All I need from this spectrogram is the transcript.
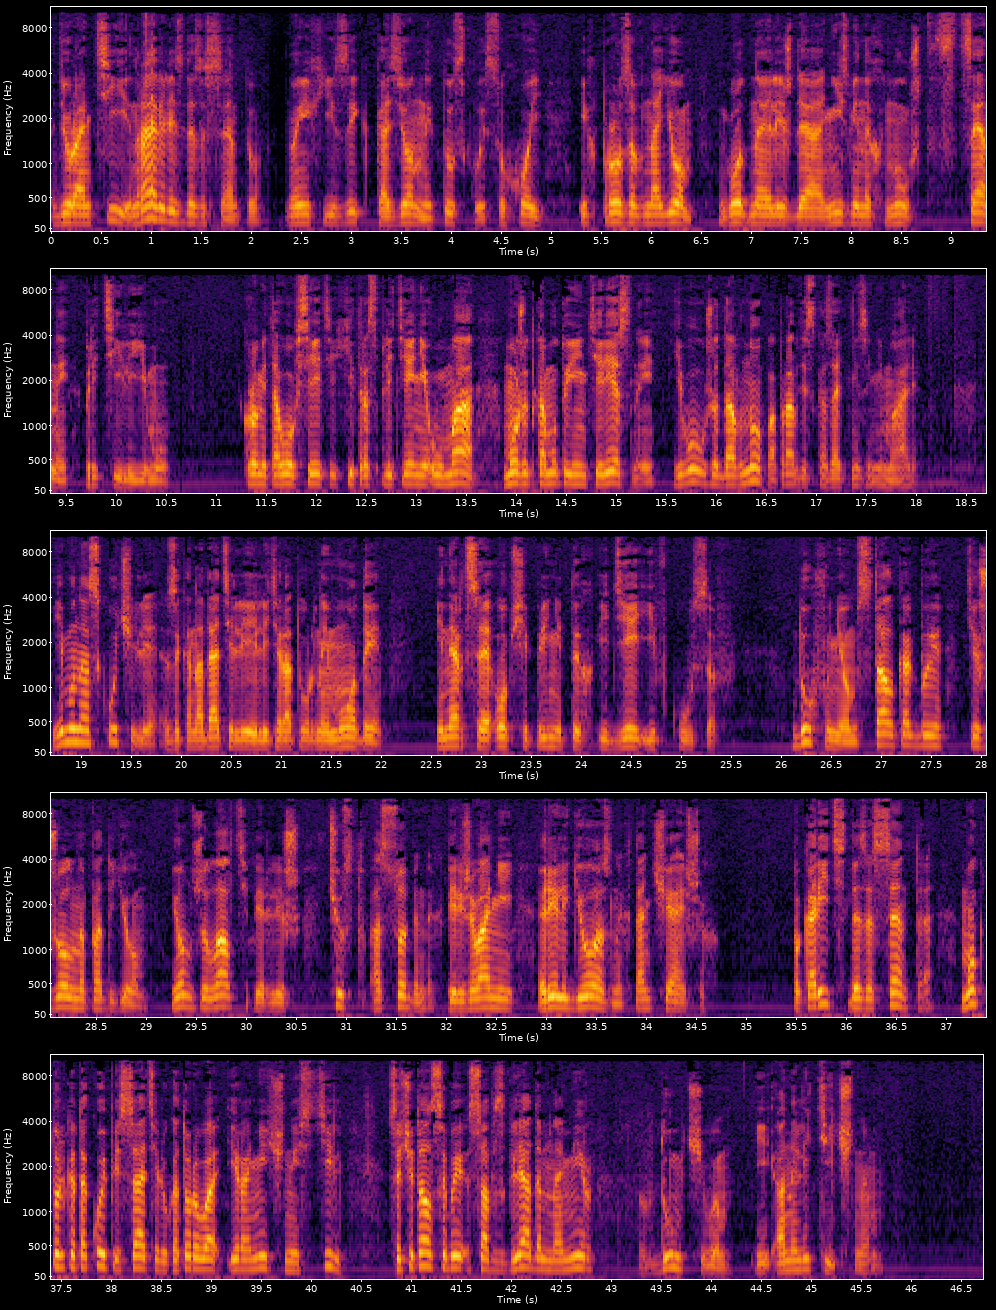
Дюранти нравились Дезесенту, но их язык казенный, тусклый, сухой, их проза в наем, годная лишь для низменных нужд, сцены, притили ему. Кроме того, все эти хитросплетения ума, может, кому-то и интересные, его уже давно, по правде сказать, не занимали. Ему наскучили законодатели литературной моды, инерция общепринятых идей и вкусов. Дух в нем стал как бы тяжел на подъем, и он желал теперь лишь чувств особенных, переживаний религиозных, тончайших. Покорить Дезесента мог только такой писатель, у которого ироничный стиль сочетался бы со взглядом на мир вдумчивым и аналитичным.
